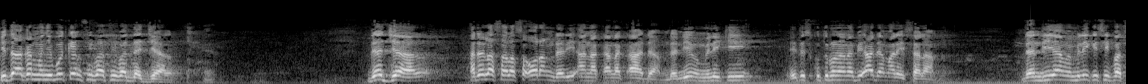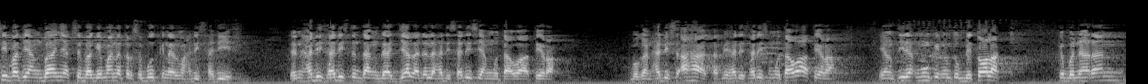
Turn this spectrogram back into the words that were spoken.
Kita akan menyebutkan sifat-sifat Dajjal. Dajjal adalah salah seorang dari anak-anak Adam dan dia memiliki itu keturunan Nabi Adam alaihissalam. Dan dia memiliki sifat-sifat yang banyak sebagaimana tersebutkan dalam hadis-hadis. Dan hadis-hadis tentang Dajjal adalah hadis-hadis yang mutawatirah. Bukan hadis ahad, tapi hadis-hadis mutawatirah yang tidak mungkin untuk ditolak kebenaran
